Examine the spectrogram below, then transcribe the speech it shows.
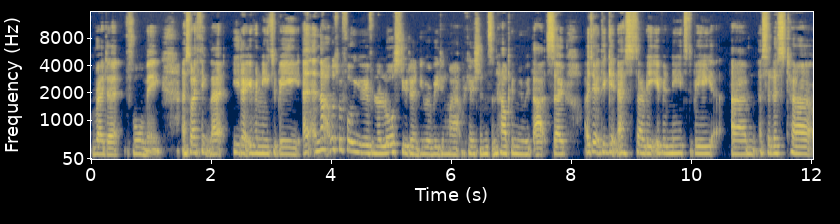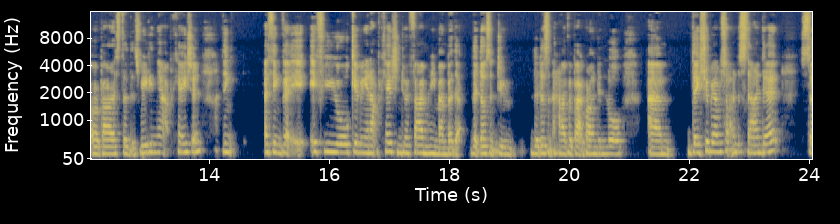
read it for me. And so I think that you don't even need to be, and, and that was before you were even a law student, you were reading my applications and helping me with that. So I don't think it necessarily even needs to be um, a solicitor or a barrister that's reading the application. I think I think that if you're giving an application to a family member that, that doesn't do that doesn't have a background in law, um, they should be able to understand it. So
